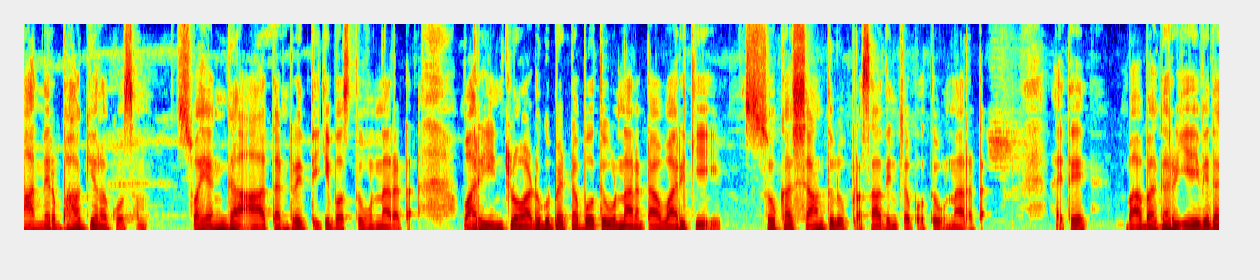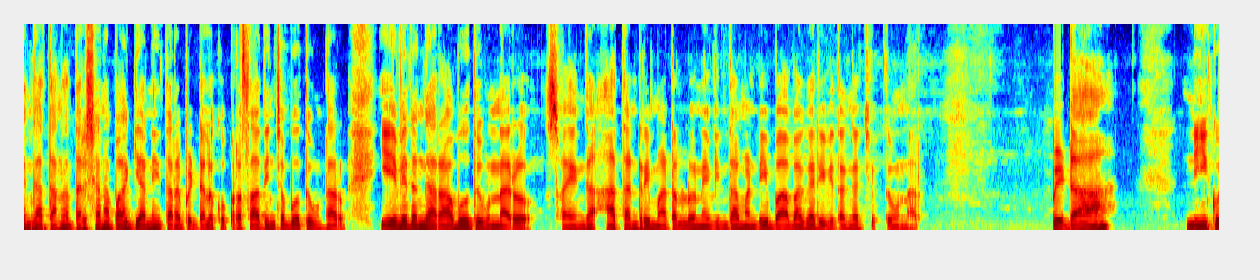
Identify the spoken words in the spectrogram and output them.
ఆ నిర్భాగ్యుల కోసం స్వయంగా ఆ తండ్రి దిగి వస్తూ ఉన్నారట. వారి ఇంట్లో అడుగు పెట్టబోతూ ఉన్నారట. వారికి సుఖశాంతులు ప్రసాదించబోతూ ఉన్నారట. అయితే బాబాగారు ఏ విధంగా తన దర్శన భాగ్యాన్ని తన బిడ్డలకు ప్రసాదించబోతూ ఉన్నారు? ఏ విధంగా రాబోతూ ఉన్నారో స్వయంగా ఆ తండ్రి మాటల్లోనే విందామండి. బాబాగారు ఈ విధంగా చెప్తూ ఉన్నారు. బిడ్డ నీకు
